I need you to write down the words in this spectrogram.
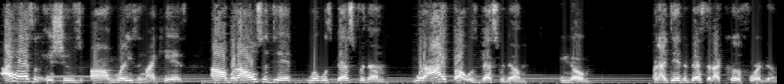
I had some issues, um, raising my kids. Um, but I also did what was best for them what I thought was best for them, you know, and I did the best that I could for them,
